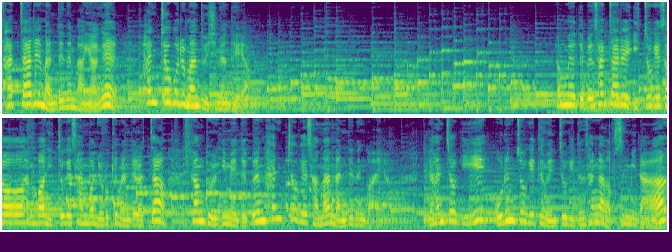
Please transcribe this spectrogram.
사자를 만드는 방향을 한쪽으로만 두시면 돼요 평매듭은 사자를 이쪽에서 한번 이쪽에서 한번 이렇게 만들었죠 평 돌기 매듭은 한쪽에서만 만드는 거예요 그 한쪽이 오른쪽이든 왼쪽이든 상관없습니다.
